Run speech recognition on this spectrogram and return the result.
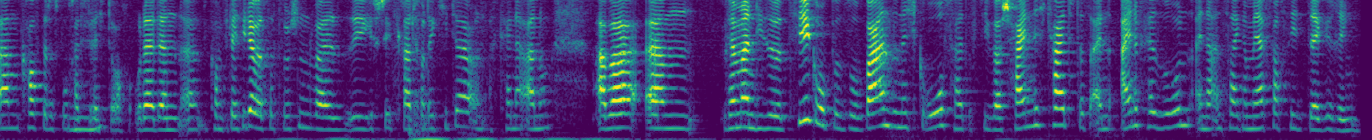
ähm, kauft er das Buch halt mhm. halt vielleicht doch. Oder dann äh, kommt vielleicht wieder was dazwischen, weil sie steht gerade vor der Kita und ach, keine Ahnung. Aber ähm, wenn man diese Zielgruppe so wahnsinnig groß hat, ist die Wahrscheinlichkeit, dass ein, eine Person eine Anzeige mehrfach sieht, sehr gering.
